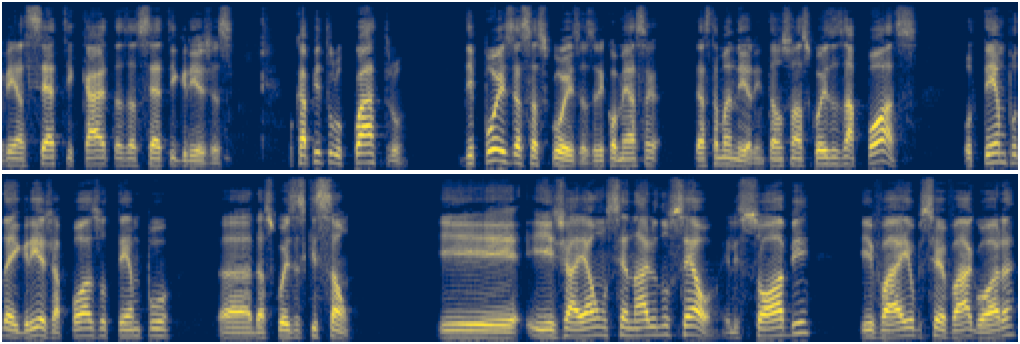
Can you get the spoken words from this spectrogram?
vem as sete cartas às sete igrejas. O capítulo 4, depois dessas coisas, ele começa desta maneira. Então, são as coisas após o tempo da igreja, após o tempo uh, das coisas que são e, e já é um cenário no céu. Ele sobe e vai observar agora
